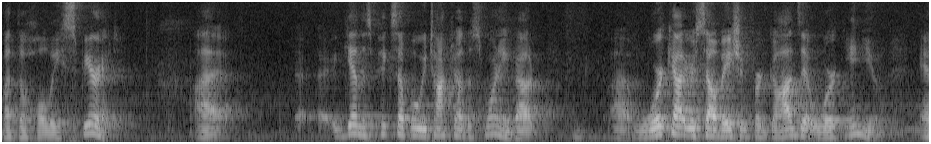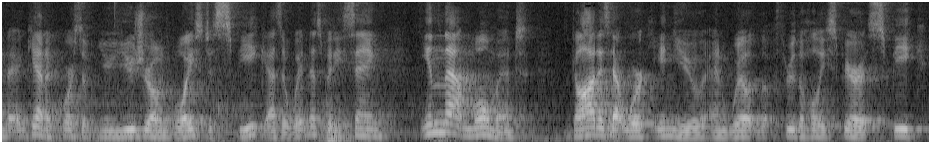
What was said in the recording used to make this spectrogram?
but the Holy Spirit. Uh, again, this picks up what we talked about this morning about uh, work out your salvation for God's at work in you. And again, of course, if you use your own voice to speak as a witness, but he's saying in that moment, God is at work in you and will, through the Holy Spirit, speak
